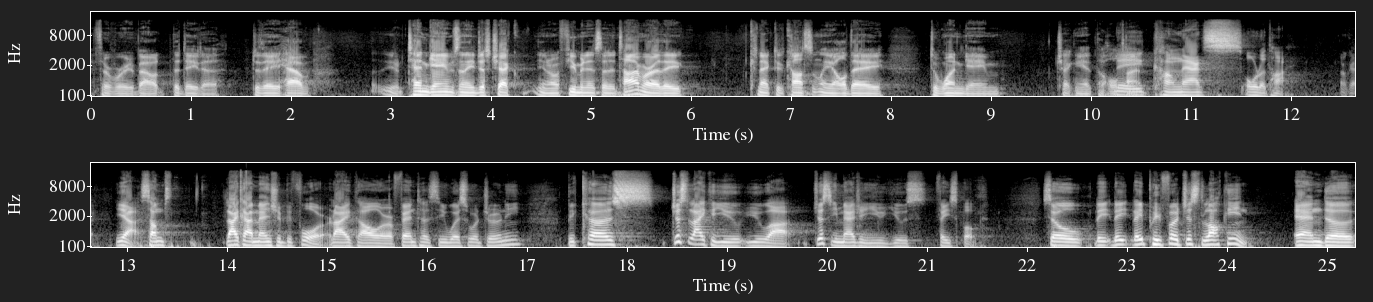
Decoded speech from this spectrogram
if they're worried about the data? Do they have you know 10 games and they just check you know a few minutes at a time, or are they connected constantly all day to one game, checking it the whole they time? They connect all the time. Okay. Yeah, some like I mentioned before, like our fantasy westward journey, because just like you, you are, just imagine you use Facebook. So they, they, they prefer just log in and uh,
